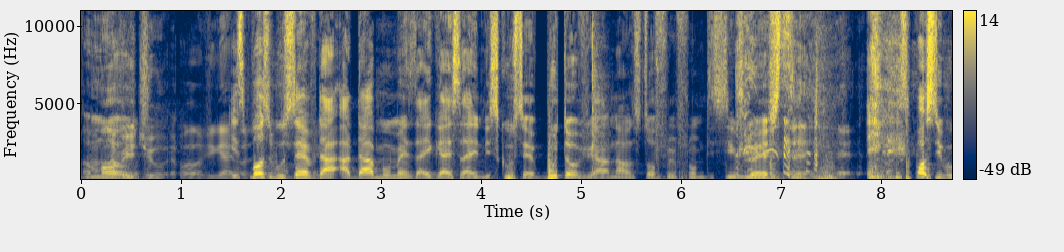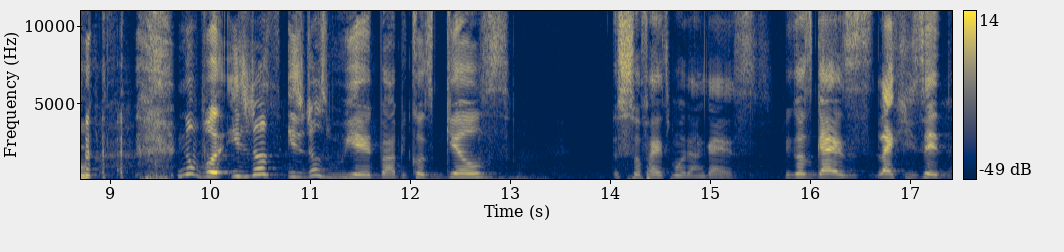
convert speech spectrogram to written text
Uh, more- average Jew. All of you guys. It's possible, self, that at that moment that you guys are in the school, self, both of you are now suffering from the same low esteem. it's possible. No, but it's just it's just weird, but because girls suffer it more than guys. Because guys, like you said,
